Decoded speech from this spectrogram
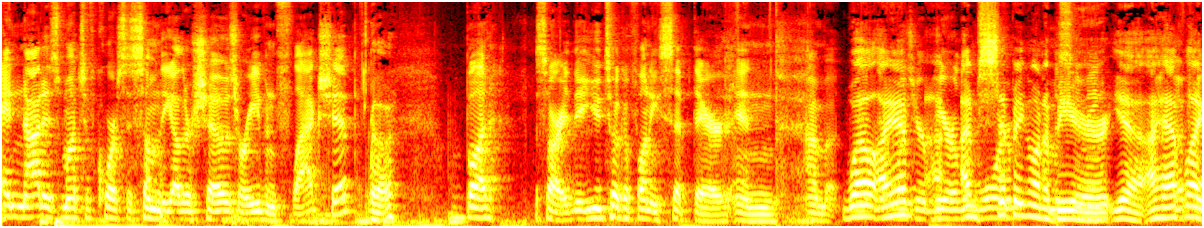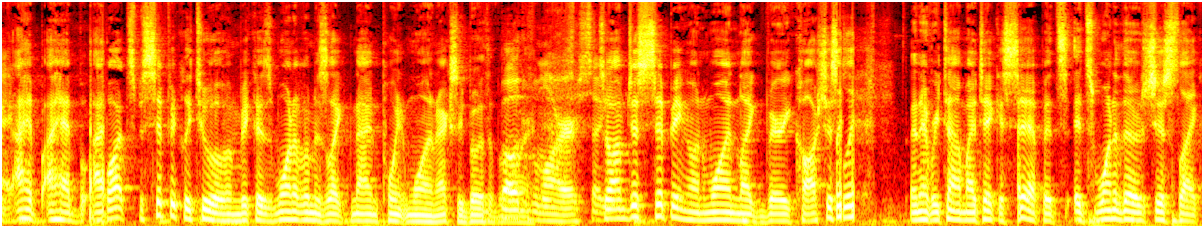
And not as much, of course, as some of the other shows or even flagship. Uh, But sorry, the, you took a funny sip there, and I'm Well, I am. your beer I'm warm, sipping on a I'm beer. assuming? Yeah, I have like I have, I had I bought specifically two of them because one of them is like nine point one. Actually, both of them. Both are. of them are. So, So I'm just sipping on one like very cautiously, and every time I take a sip, it's it's one of those just like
